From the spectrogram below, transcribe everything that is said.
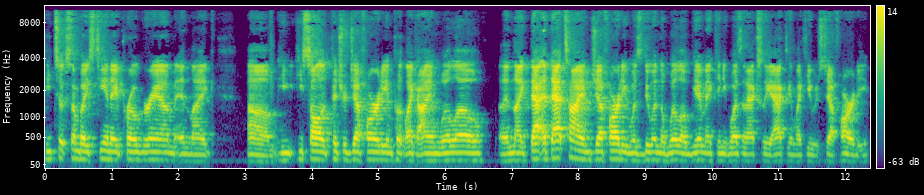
he took somebody's TNA program and like um he he saw a picture of Jeff Hardy and put like I am Willow. And like that at that time, Jeff Hardy was doing the Willow gimmick and he wasn't actually acting like he was Jeff Hardy.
